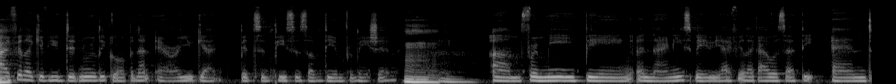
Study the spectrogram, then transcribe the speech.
I feel like if you didn't really grow up in that era, you get bits and pieces of the information. Um, for me, being a '90s baby, I feel like I was at the end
